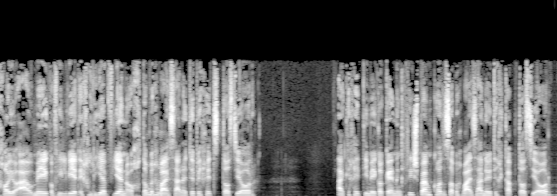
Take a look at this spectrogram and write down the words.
ich habe ja auch mega viel Weihnachten. Ich liebe Weihnachten, aber ich weiß auch nicht, ob ich jetzt das Jahr eigentlich hätte ich mega gerne einen Christbaum gehabt, aber ich weiß auch nicht, ich glaube, das Jahr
